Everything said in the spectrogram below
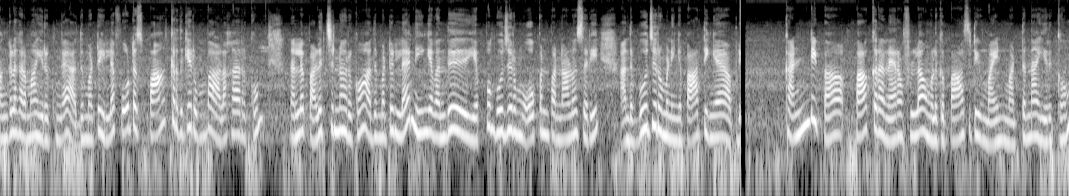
மங்களகரமாக இருக்குங்க. அது மட்டும் இல்லை ஃபோட்டோஸ் பார்க்குறதுக்கே ரொம்ப அழகாக இருக்கும். நல்ல பளிச்சுன்னும் இருக்கும். அது மட்டும் இல்லை நீங்கள் வந்து எப்போ பூஜை ரூம் ஓப்பன் பண்ணாலும் சரி அந்த பூஜை ரூமை நீங்கள் பார்த்தீங்க அப்படி கண்டிப்பாக பார்க்குற நேரம் ஃபுல்லாக உங்களுக்கு பாசிட்டிவ் மைண்ட் மட்டும்தான் இருக்கும்.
